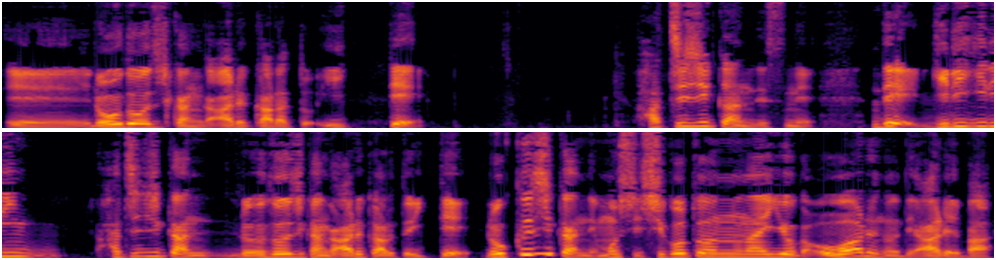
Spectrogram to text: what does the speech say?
えー、労働時間があるからといって、8時間ですね。で、ギリギリ8時間労働時間があるからといって、6時間でもし仕事の内容が終わるのであれば、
